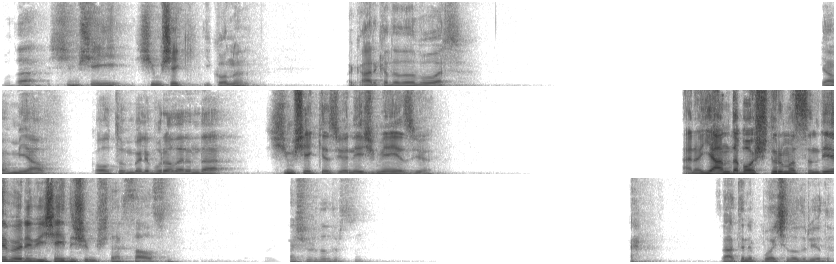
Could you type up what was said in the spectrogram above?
Bu da şimşeği, şimşek ikonu. Bak arkada da bu var. Yav miyav. Koltuğun böyle buralarında şimşek yazıyor, Necmiye yazıyor. Hani yanda boş durmasın diye böyle bir şey düşünmüşler sağ olsun. Şurada dursun. Zaten hep bu açıda duruyordu.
